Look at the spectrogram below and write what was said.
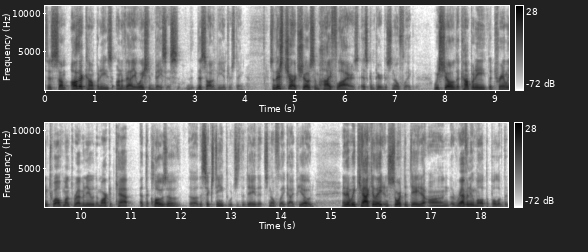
to some other companies on a valuation basis. This ought to be interesting. So this chart shows some high flyers as compared to Snowflake. We show the company, the trailing 12 month revenue, the market cap at the close of uh, the 16th, which is the day that Snowflake IPO'd. And then we calculate and sort the data on the revenue multiple of the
